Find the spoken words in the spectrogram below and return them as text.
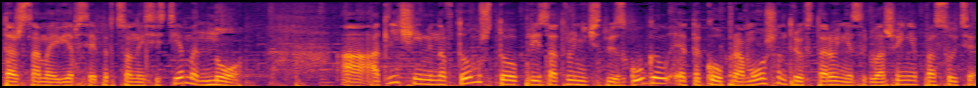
та же самая версия операционной системы, но а отличие именно в том, что при сотрудничестве с Google это co-promotion, трехстороннее соглашение, по сути,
